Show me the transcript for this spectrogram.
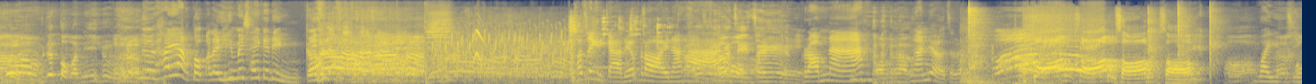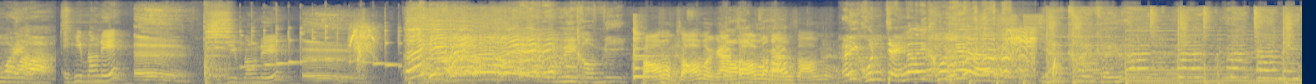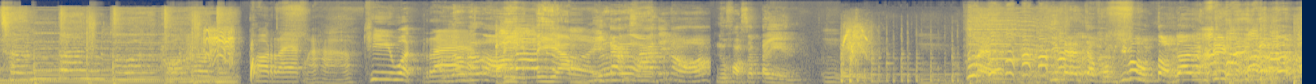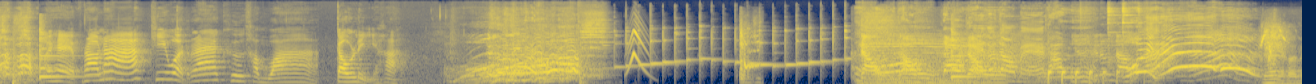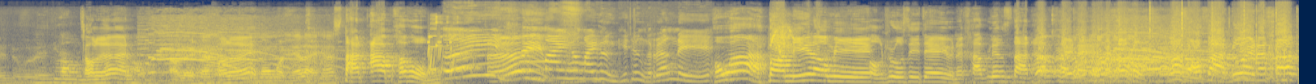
เพราะว่าผมจะตบวันนี้อยู่หรือถ้าอยากตบอะไรที่ไม่ใช่กระดิ่งก็ได้เข้าใจกติกาเรียบร้อยนะคะครับผมเจเจพร้อมนะ งั้นเดี๋ยวเราจะเริ่มซ้อมซ้อมซ้อมซ้อมไวจริงเขาไวว่ะว่ะไอทีมลองดิเออทีมลองดิอุ้ ยเขามีซ้อมผมซ้อมเหมือนกันซ้อมเหมือนกันซ้อมเฮ้ยคุณเจ๋งอะไรคุณเนี่ยข้อแรกนะคะ คีย์เวิร์ดแรกแล้วเหรอบีเตรียม มีต่างชาติด้วยเนาะหนูขอสเปนแหมที่แมนจับผมคิดว่าผมตอบได้เป็นพี่ โอเค พร้อมนะคะ คีย์เวิร์ดแรกคือคำว่าเกาหลีค่ะ เดาเดาเดาแม้ก็เดาแม้เอาเลยแล้วกัน เอาเลยฮะเอาเลยงงหมดเนี้ยอะไรฮะ สตาร์ทอัพครับผม เอ้ยเอ้ย ทำไมทำไมถึงคิดถึงเรื่องนี้ เพราะว่าตอนนี้เรามีของ True CJ อยู่นะครับ เรื่อง Startup Thailand นะครับผมก็ขอฝากด้วยนะครับ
